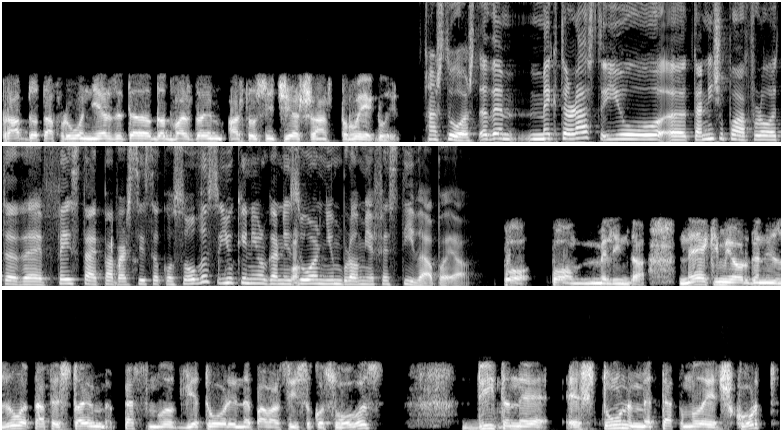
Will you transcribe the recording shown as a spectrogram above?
prap do të afrohen njerëzit edhe do të vazhdojmë ashtu siç është asht rregulli. Ashtu është. Edhe me këtë rast ju tani që po afrohet edhe festa e pavarësisë së Kosovës, ju keni organizuar po. një mbrëmje festive apo jo? Po, po Melinda. Ne e kemi organizuar ta festojmë 15 vjetorin e pavarësisë së Kosovës ditën e shtunë me 18 shkurt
